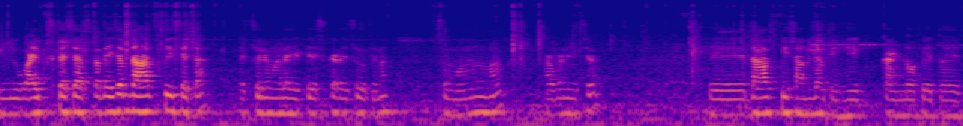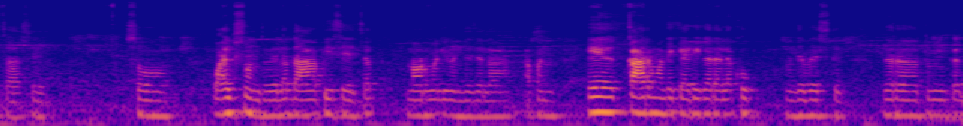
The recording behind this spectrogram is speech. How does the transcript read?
ही वाईप्स कसे असतात याच्यात दहाच पीस येतात. ॲक्च्युली मला हे टेस्ट करायची होती ना. सो म्हणून मग आपण याचं हे दहाच पीस आणले होते. हे काइंड ऑफ येतं याचं असे सो वाईप्स म्हणतो त्याला दहा पीस याच्यात. नॉर्मली म्हणजे ज्याला आपण हे कारमध्ये कॅरी करायला खूप म्हणजे बेस्ट आहे. जर तुम्ही क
